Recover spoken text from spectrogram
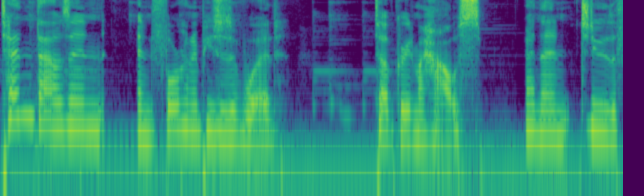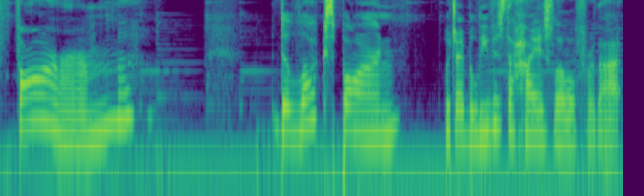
10,400 pieces of wood to upgrade my house. And then to do the farm... Deluxe barn, which I believe is the highest level for that.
